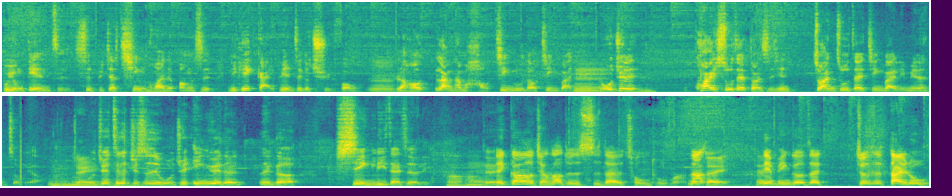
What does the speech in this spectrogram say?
不用电子是比较轻快的方式，你可以改变这个曲风，嗯，然后让他们好进入到敬拜里面。我觉得快速在短时间专注在敬拜里面很重要。嗯，对我觉得这个就是我觉得音乐的那个吸引力在这里。嗯哎，对，刚刚有讲到就是世代的冲突嘛，那对对念平哥在就是带入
